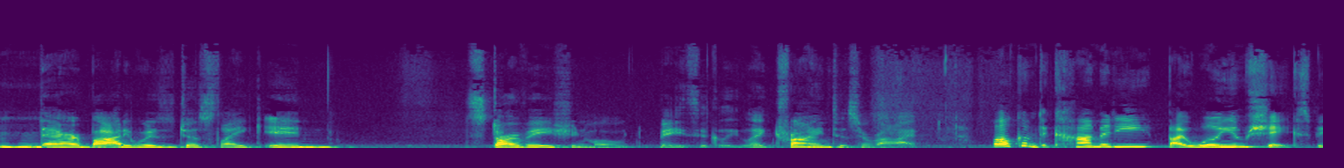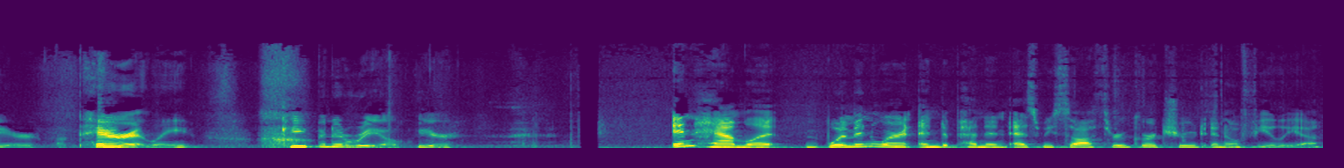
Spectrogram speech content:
Mhm. that her body was just like in starvation mode, basically, like trying to survive. Welcome to comedy by William Shakespeare. Apparently, Keeping it real here. in Hamlet, women weren't independent as we saw through Gertrude and Ophelia.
